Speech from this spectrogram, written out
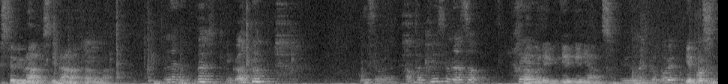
Ste bi brali, ste brala Hrabala? Ne, ne, ne, nisem ampak mislim, da so Hrabar je genijalca. Je, prosim.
